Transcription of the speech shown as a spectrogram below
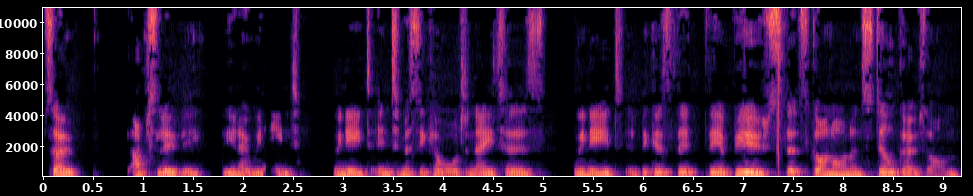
So absolutely, you know, we need, we need intimacy coordinators. We need, because the, the abuse that's gone on and still goes on,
